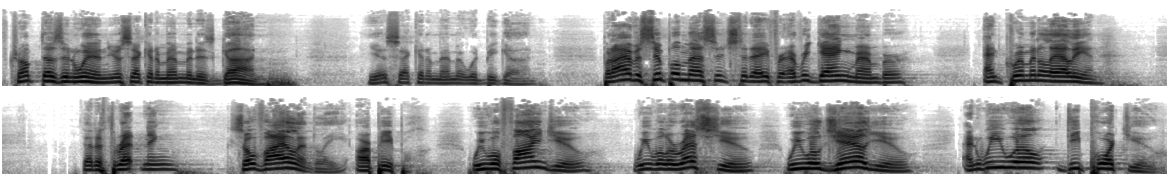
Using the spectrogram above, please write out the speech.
If Trump doesn't win, your Second Amendment is gone. Your Second Amendment would be gone. But I have a simple message today for every gang member and criminal alien that are threatening so violently our people. We will find you, we will arrest you, we will jail you, and we will deport you.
